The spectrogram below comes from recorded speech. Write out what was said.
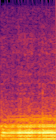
Bye.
